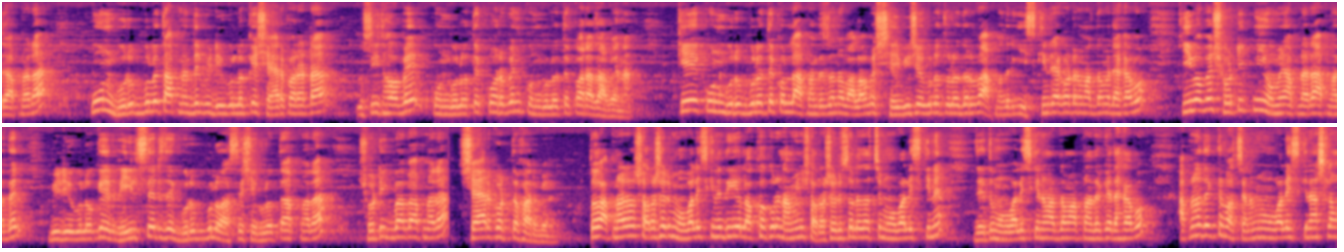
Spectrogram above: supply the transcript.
যে আপনারা কোন গ্রুপগুলোতে আপনাদের ভিডিওগুলোকে শেয়ার করাটা উচিত হবে, কোনগুলোতে করবেন, কোনগুলোতে করা যাবে না? কে কোন গ্রুপগুলোতে করলে আপনাদের জন্য ভালো হবে সেই বিষয়গুলো তুলে ধরবো, আপনাদেরকে স্ক্রিন রেকর্ডের মাধ্যমে দেখাবো। কীভাবে সঠিক নিয়মে আপনারা আপনাদের ভিডিওগুলোকে রিলসের যে গ্রুপগুলো আছে সেগুলোতে আপনারা সঠিকভাবে আপনারা শেয়ার করতে পারবেন? তো আপনারা সরাসরি মোবাইল স্ক্রিনের দিকে লক্ষ্য করুন, আমি সরাসরি চলে যাচ্ছি মোবাইল স্ক্রিনে যেহেতু মোবাইল স্ক্রিনের মাধ্যমে আপনাদেরকে দেখাবো। আপনারা দেখতে পাচ্ছেন, আমি মোবাইল স্ক্রিনে আসলাম,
